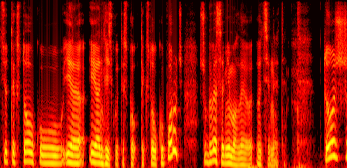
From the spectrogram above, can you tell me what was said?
цю текстовку і, і англійську текстовку поруч, щоб ви самі могли оцінити. Тож,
